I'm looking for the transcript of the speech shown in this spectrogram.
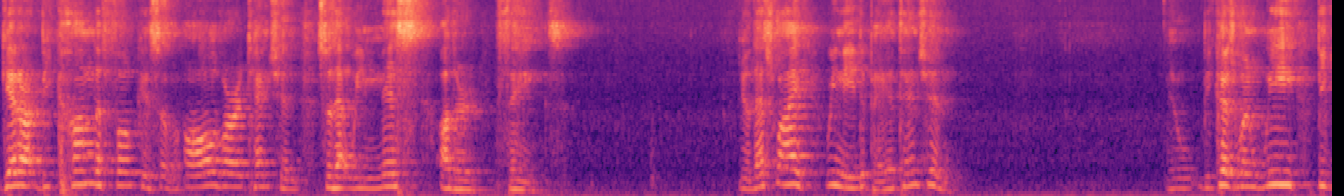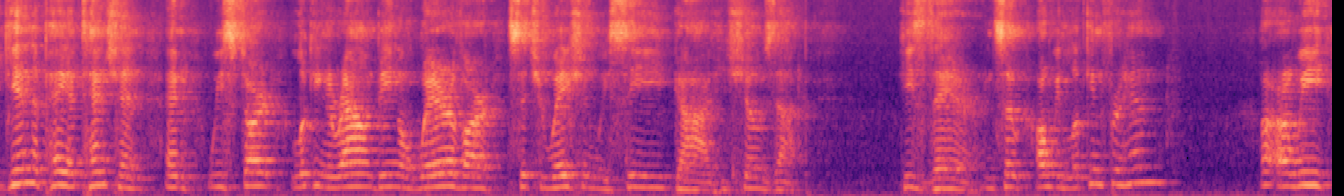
get our become the focus of all of our attention so that we miss other things. You know, that's why we need to pay attention. You know, because when we begin to pay attention and we start looking around, being aware of our situation, we see God. He shows up. He's there. And so, are we looking for Him? Are we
